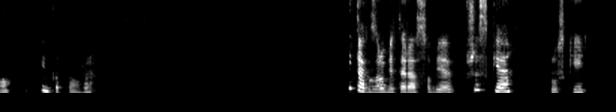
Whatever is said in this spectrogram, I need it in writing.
O, i gotowe. I tak zrobię teraz sobie wszystkie kluski.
